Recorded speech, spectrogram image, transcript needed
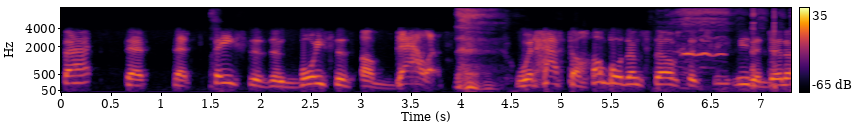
fact that that faces and voices of Dallas would have to humble themselves to treat me to dinner.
